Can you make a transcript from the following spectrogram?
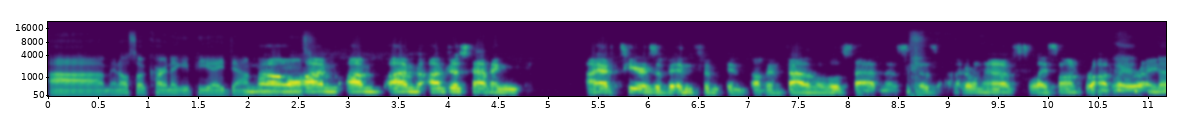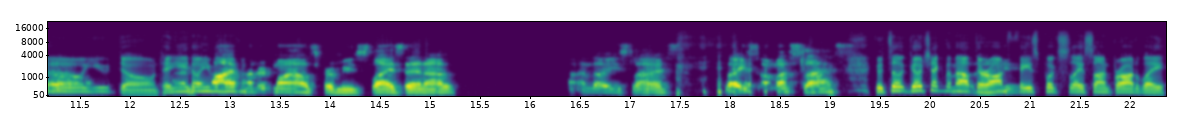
Um and also carnegie pa down No, I'm I'm I'm I'm just having. I have tears of infam- of unfathomable sadness because I don't have Slice on Broadway right no now. No, you don't and you I'm don't even live in 500 miles from you, Slice, and I, I love you, Slice. love you so much, Slice. go, to, go check them out. They're on Facebook, Slice on Broadway.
